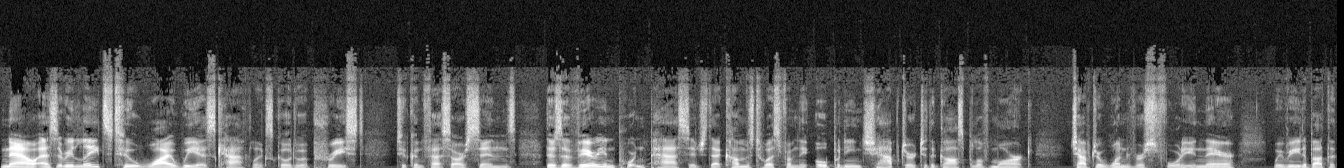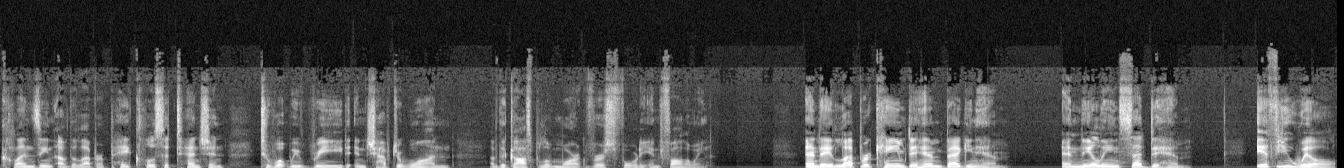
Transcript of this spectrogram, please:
Now, as it relates to why we as Catholics go to a priest to confess our sins, there's a very important passage that comes to us from the opening chapter to the Gospel of Mark, chapter 1, verse 40. And there we read about the cleansing of the leper. Pay close attention to what we read in chapter 1 of the Gospel of Mark, verse 40 and following. And a leper came to him, begging him, and kneeling said to him, If you will,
